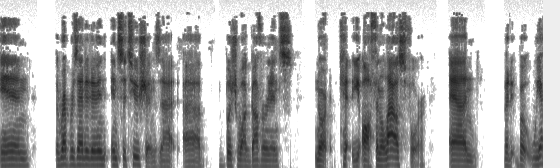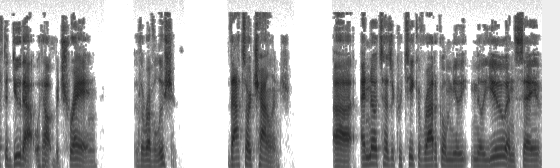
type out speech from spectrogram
in the representative institutions that uh, bourgeois governance nor, often allows for, and but but we have to do that without betraying the revolution. That's our challenge. Uh, Endnotes has a critique of radical milieu and say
